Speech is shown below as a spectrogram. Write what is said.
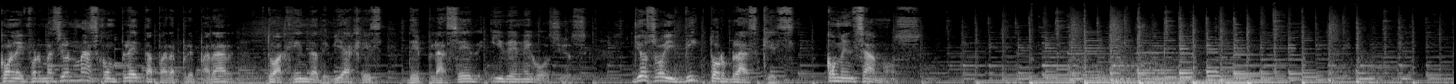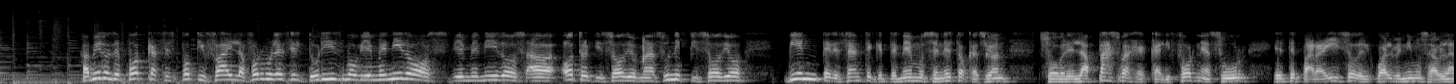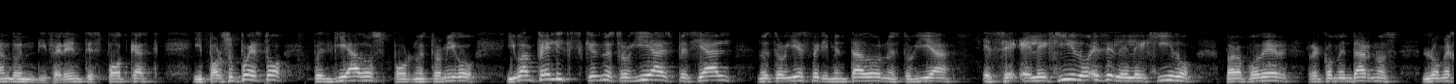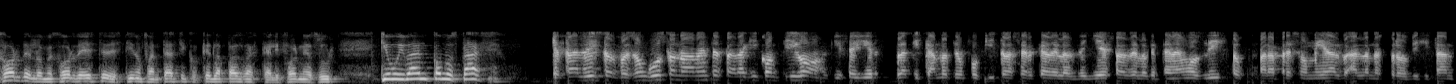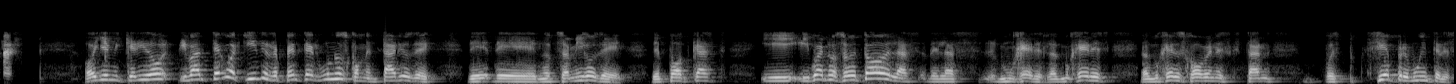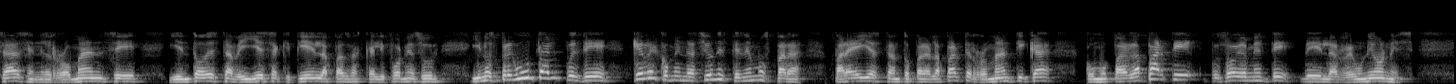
con la información más completa para preparar tu agenda de viajes de placer y de negocios. Yo soy Víctor Blasquez. Comenzamos. Amigos de Podcast Spotify, la fórmula es el turismo. Bienvenidos, bienvenidos a otro episodio más, un episodio bien interesante que tenemos en esta ocasión sobre La Paz, Baja California Sur, este paraíso del cual venimos hablando en diferentes podcasts y por supuesto, pues guiados por nuestro amigo Iván Félix, que es nuestro guía especial, nuestro guía experimentado, nuestro guía elegido, es el elegido para poder recomendarnos lo mejor de lo mejor de este destino fantástico que es La Paz, Baja California Sur. ¿Qué Iván? ¿Cómo estás? ¿Qué tal, Víctor? Pues un gusto nuevamente estar aquí contigo y seguir platicándote un poquito acerca de las bellezas, de lo que tenemos listo para presumir a, nuestros visitantes. Oye, mi querido Iván, tengo aquí de repente algunos comentarios de, de, nuestros amigos de, de podcast y, y, bueno, sobre todo de las, de las mujeres, las mujeres, las mujeres jóvenes que están pues siempre muy interesadas en el romance y en toda esta belleza que tiene La Paz Baja California Sur y nos preguntan pues de qué recomendaciones tenemos para para ellas tanto para la parte romántica como para la parte pues obviamente de las reuniones.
